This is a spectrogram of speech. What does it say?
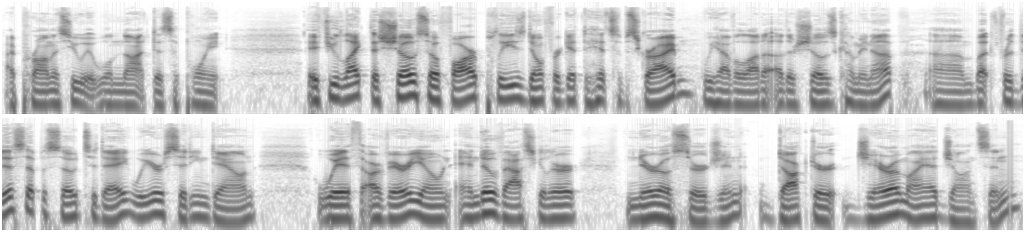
I promise you, it will not disappoint. If you like the show so far, please don't forget to hit subscribe. We have a lot of other shows coming up. Um, but for this episode today, we are sitting down with our very own endovascular neurosurgeon, Dr. Jeremiah Johnson,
